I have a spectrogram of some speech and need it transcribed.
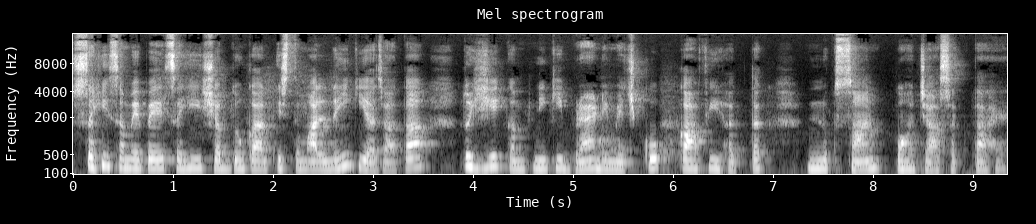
सही समय पे सही शब्दों का इस्तेमाल नहीं किया जाता तो ये कंपनी की ब्रांड इमेज को काफ़ी हद तक नुकसान पहुँचा सकता है।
